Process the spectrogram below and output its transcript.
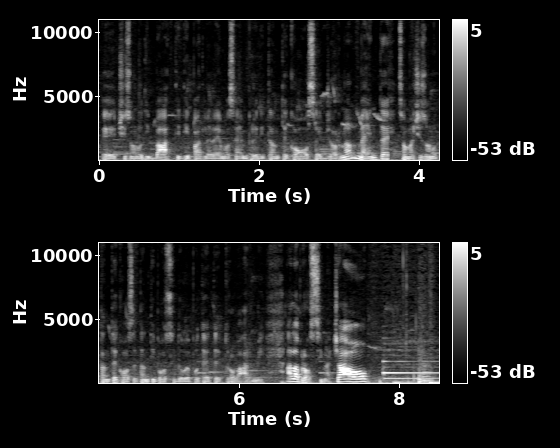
eh, ci sono dibattiti, parleremo sempre di tante cose giornalmente, insomma ci sono tante cose, tanti posti dove potete trovarmi. Alla prossima, ciao!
